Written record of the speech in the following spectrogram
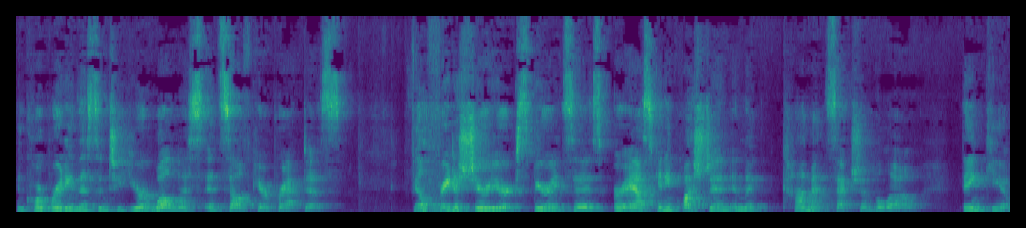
incorporating this into your wellness and self-care practice. Feel free to share your experiences or ask any question in the comment section below. Thank you.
